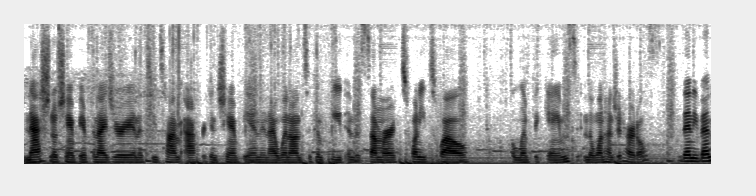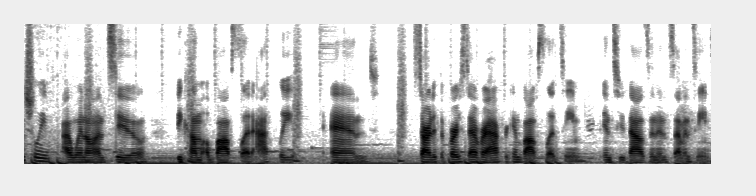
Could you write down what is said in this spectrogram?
national champion for Nigeria and a two-time African champion. And I went on to compete in the summer 2012 Olympic Games in the 100 hurdles. Then eventually I went on to become a bobsled athlete and started the first ever African bobsled team in 2017.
